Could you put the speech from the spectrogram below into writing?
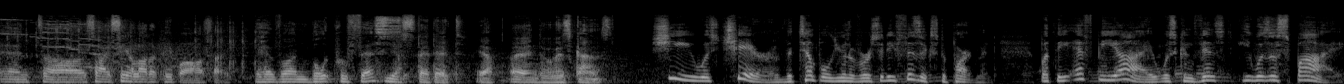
and uh, so I see a lot of people outside. They have on bulletproof vests? Yes, they did, yeah, and with guns. Xi was chair of the Temple University Physics Department, but the FBI was convinced he was a spy,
